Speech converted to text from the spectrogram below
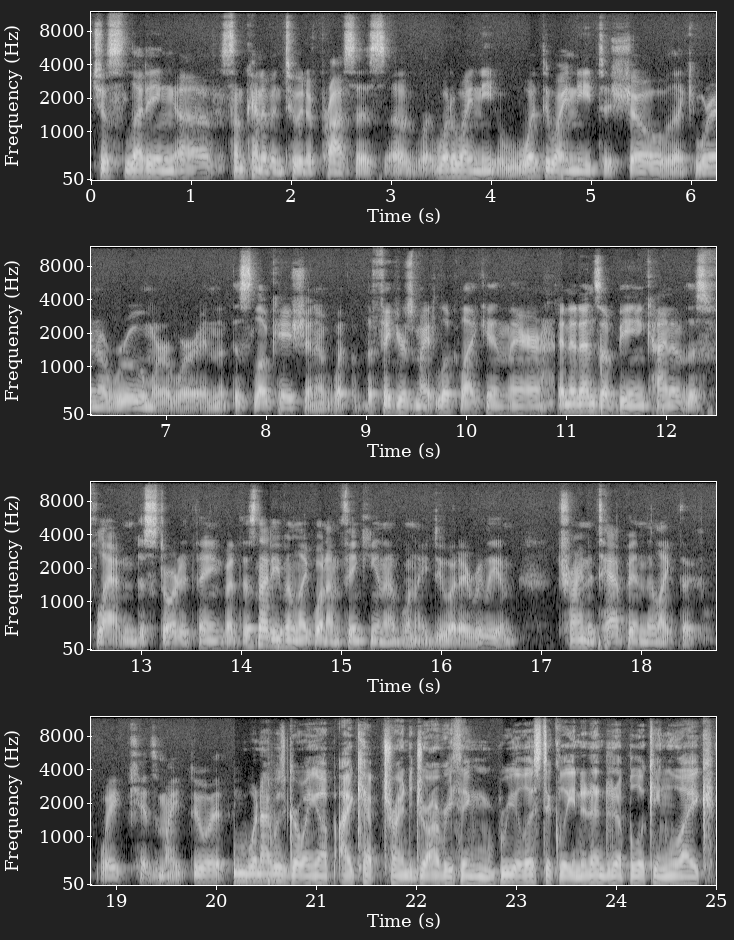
just letting uh, some kind of intuitive process of what do I need, what do I need to show? Like we're in a room or we're in this location, and what the figures might look like in there, and it ends up being kind of this flattened, distorted thing. But it's not even like what I'm thinking of when I do it. I really am trying to tap into like the way kids might do it. When I was growing up, I kept trying to draw everything realistically, and it ended up looking like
